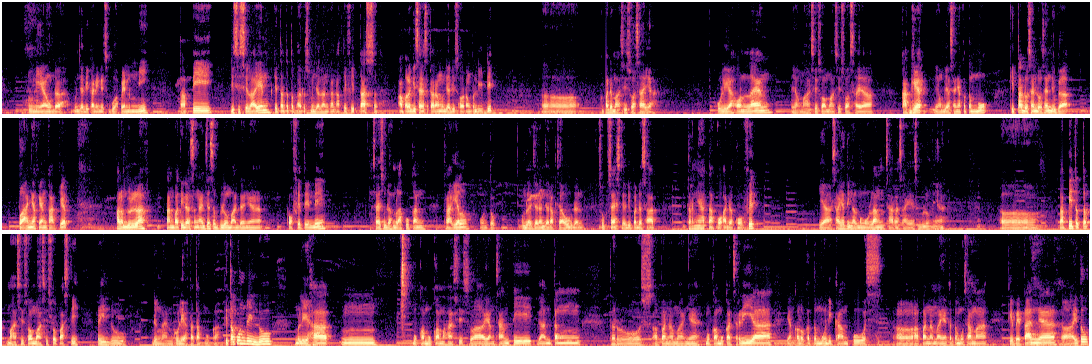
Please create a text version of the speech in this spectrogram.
dunia udah menjadikan ini sebuah pandemi, tapi di sisi lain kita tetap harus menjalankan aktivitas, apalagi saya sekarang menjadi seorang pendidik uh, kepada mahasiswa saya. Kuliah online yang mahasiswa-mahasiswa saya kaget, yang biasanya ketemu, kita dosen-dosen juga banyak yang kaget. Alhamdulillah tanpa tidak sengaja sebelum adanya COVID ini, saya sudah melakukan trial untuk pembelajaran jarak jauh dan sukses. Jadi pada saat ternyata kok ada COVID, ya saya tinggal mengulang cara saya sebelumnya. Uh, tapi tetap mahasiswa-mahasiswa pasti rindu dengan kuliah tatap muka. Kita pun rindu melihat hmm, muka-muka mahasiswa yang cantik, ganteng, terus apa namanya muka-muka ceria yang kalau ketemu di kampus uh, apa namanya ketemu sama gebetannya uh, itu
